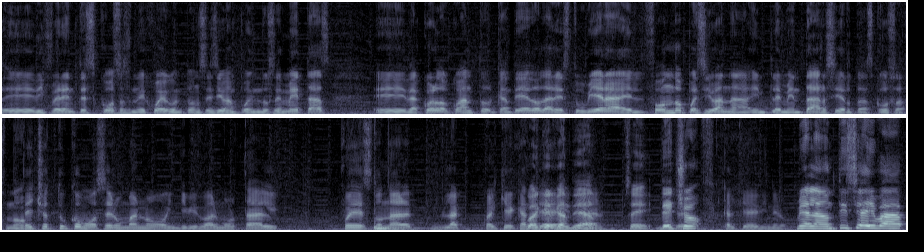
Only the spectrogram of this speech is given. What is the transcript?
eh, diferentes cosas en el juego. Entonces iban poniéndose metas. eh, de acuerdo a cuánto cantidad de dólares tuviera el fondo, pues iban a implementar ciertas cosas, ¿no? De hecho, tú como ser humano individual mortal puedes donar la, cualquier cantidad Cualquier de cantidad. dinero- Sí. De hecho, cantidad de dinero. Mira, la noticia iba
